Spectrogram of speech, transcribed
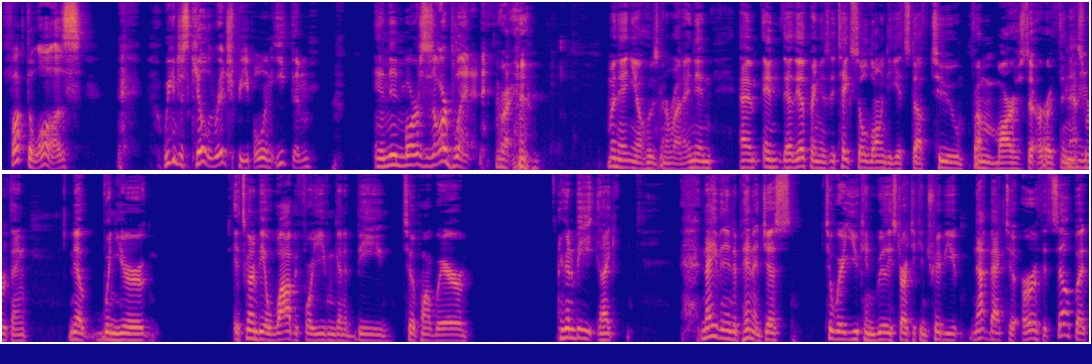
fuck the laws. We can just kill the rich people and eat them, and then Mars is our planet. Right. and then you know who's going to run it, and then um, and the, the other thing is it takes so long to get stuff to from Mars to Earth and that Mhm. sort of thing. You know, when you're, it's going to be a while before you're even going to be to a point where you're going to be like not even independent, just to where you can really start to contribute not back to Earth itself, but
